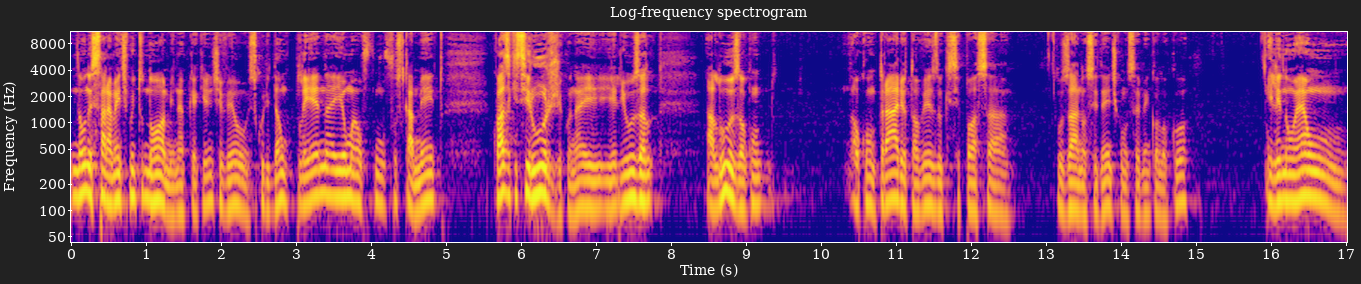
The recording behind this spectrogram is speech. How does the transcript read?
não necessariamente muito nome, né? porque aqui a gente vê uma escuridão plena e uma, um ofuscamento quase que cirúrgico. Né? E, e ele usa a luz, ao, ao contrário, talvez, do que se possa usar no Ocidente, como você bem colocou, ele não é um,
